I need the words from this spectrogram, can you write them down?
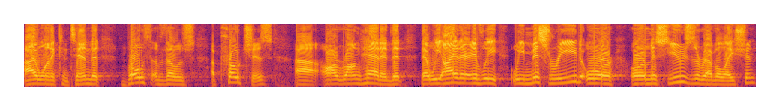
I want to contend that both of those approaches uh, are wrongheaded, that, that we either, if we, we misread or, or misuse the revelation,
